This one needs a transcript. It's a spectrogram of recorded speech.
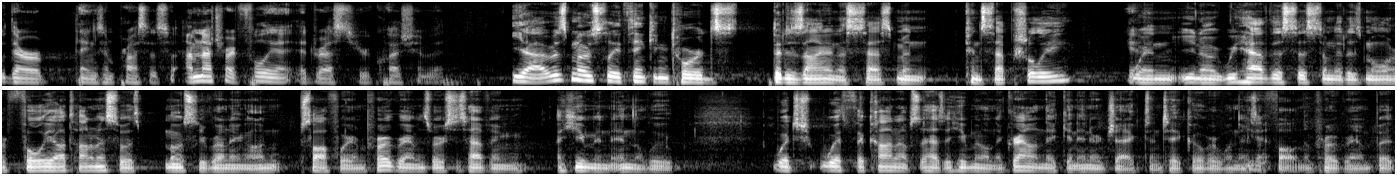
there are things in process. I'm not sure I fully addressed your question, but Yeah, I was mostly thinking towards the design and assessment conceptually. Yeah. When you know we have this system that is more fully autonomous, so it's mostly running on software and programs versus having a human in the loop. Which with the ConOps that has a human on the ground, they can interject and take over when there's Yeah. a fault in the program. But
